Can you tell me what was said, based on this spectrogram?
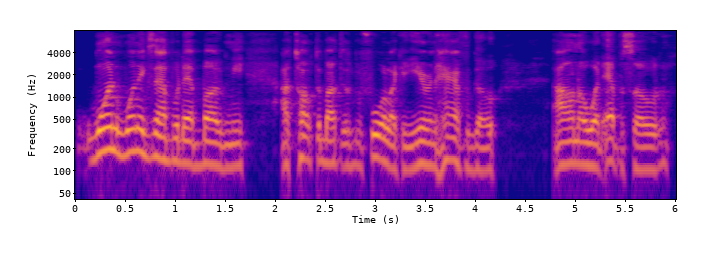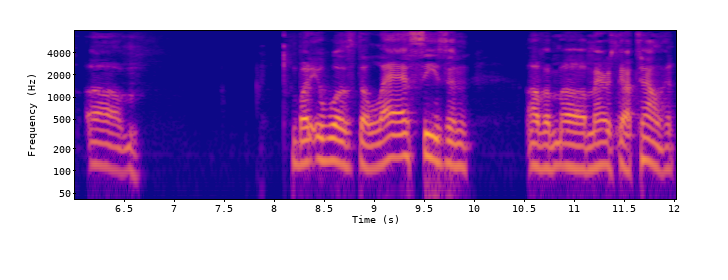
one one example that bugged me. I talked about this before, like a year and a half ago. I don't know what episode, um, but it was the last season of um, uh, America's Got Talent.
